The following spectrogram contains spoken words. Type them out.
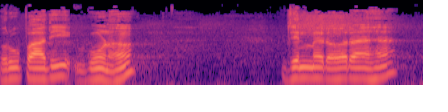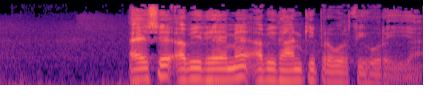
रूपादि गुण जिनमें रह रहे हैं, ऐसे अभिधेय में अभिधान की प्रवृत्ति हो रही है।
